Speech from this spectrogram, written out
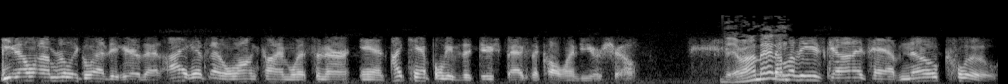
You know what? I'm really glad to hear that. I have been a long-time listener, and I can't believe the douchebags that call into your show. There are many. Some of these guys have no clue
